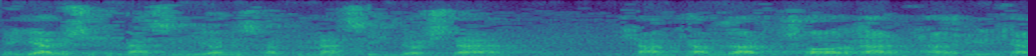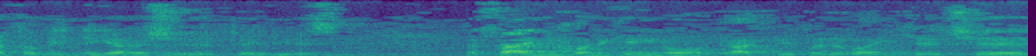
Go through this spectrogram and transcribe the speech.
نگرشی که مسیحی ها نسبت به مسیح داشتن کم کم ظرف چهار قرن تغییر کرد تا به این نگرش فعلی رسید. و سعی می‌کنه که اینو تطبیق بده با اینکه چه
